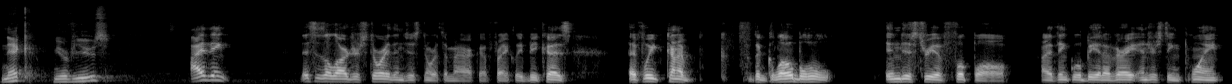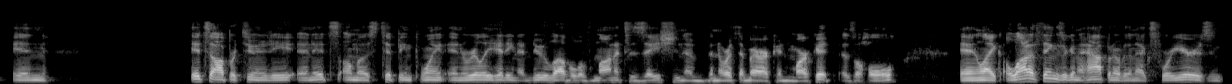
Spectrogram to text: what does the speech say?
Nick, your views? I think this is a larger story than just North America, frankly, because if we kind of the global industry of football, I think we'll be at a very interesting point in its opportunity and its almost tipping and really hitting a new level of monetization of the North American market as a whole. And like a lot of things are going to happen over the next four years. And,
